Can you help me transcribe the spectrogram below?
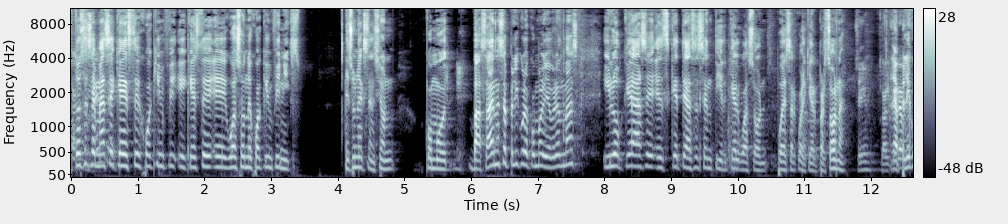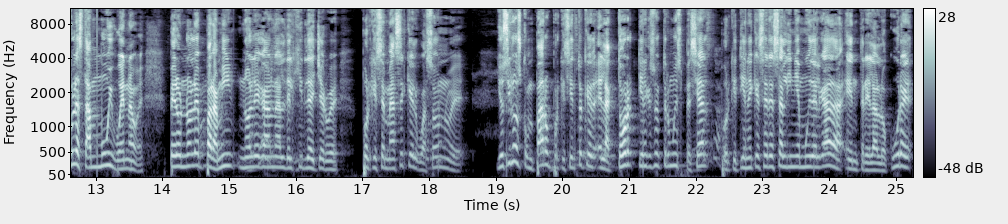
Entonces se me hace que este Joaquín, eh, que este eh, Guasón de Joaquín Phoenix es una extensión como basada en esa película, como lo llevarías más, y lo que hace es que te hace sentir que el Guasón puede ser cualquier persona. Sí, La cualquiera- película está muy buena, güey. Pero no le, para mí, no le gana al del Heath Ledger, güey. Porque se me hace que el Guasón, güey. Yo sí los comparo porque siento que el actor tiene que ser un actor muy especial. Porque tiene que ser esa línea muy delgada entre la locura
